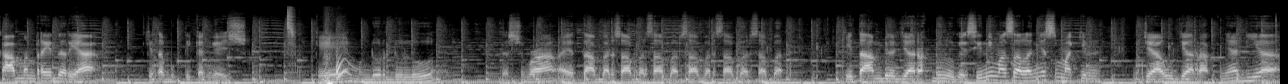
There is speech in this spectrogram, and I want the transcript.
Kamen Rider ya. Kita buktikan guys. Oke, mundur dulu. Kita serang. Eh, sabar, sabar, sabar, sabar, sabar, sabar. Kita ambil jarak dulu guys. Ini masalahnya semakin jauh jaraknya dia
